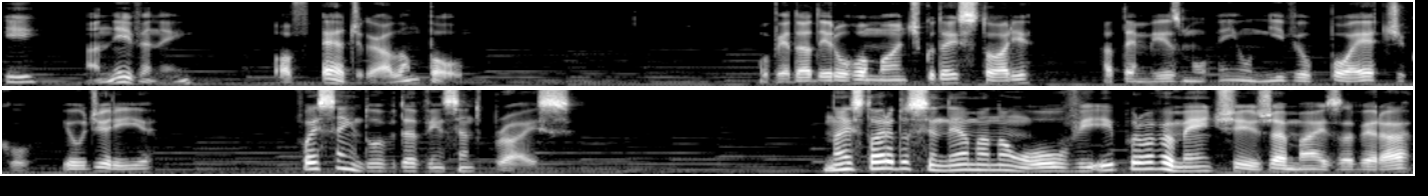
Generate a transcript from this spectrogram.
e An Evening of Edgar Allan Poe. O verdadeiro romântico da história, até mesmo em um nível poético, eu diria, foi sem dúvida Vincent Price. Na história do cinema não houve e provavelmente jamais haverá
